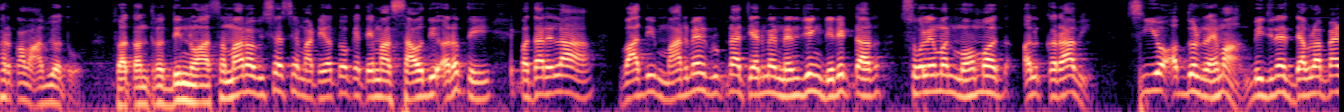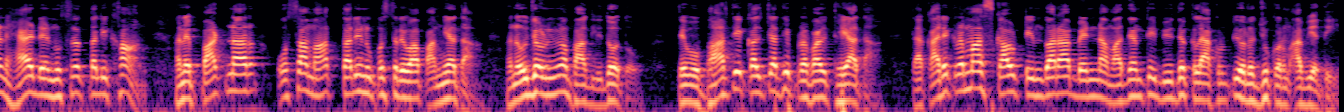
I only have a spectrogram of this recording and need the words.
ફરકવામાં આવ્યો હતો. સ્વતંત્ર દિનનો આ સમારોહ વિશેષ માટે હતો કે તેમાં સાઉદી અરબથી પધારેલા વાદી મારમેન ગ્રુપના chairman managing director Soleman Mohammad Al કરાવી CEO Abdul Rahman, business development head Nusrat Ali Khan અને પાર્ટનર ઓસામા તરીન ઉપસ્થિત રહેવા પામ્યા હતા અને ઉજવણીમાં ભાગ લીધો હતો. તેઓ ભારતીય કલ્ચરથી પ્રભાવિત થયા હતા. આ કાર્યક્રમમાં સ્કાઉટ ટીમ દ્વારા બેન્ડના માધ્યમથી વિવિધ કલાકૃતિઓ રજૂ કરવામાં આવી હતી,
